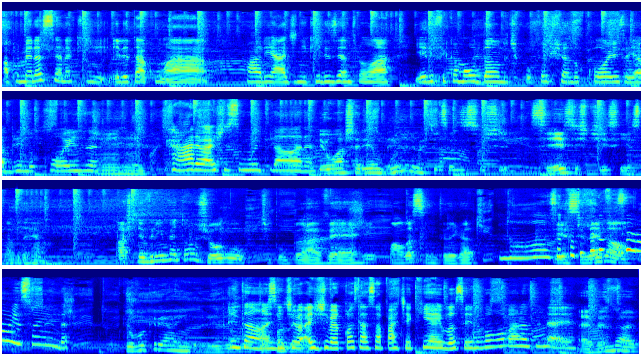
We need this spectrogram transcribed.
a primeira cena que ele tá com a, com a Ariadne, que eles entram lá e ele fica moldando, tipo, fechando coisa e abrindo coisa. Uhum. Cara, eu acho isso muito da hora. Eu acharia muito divertido se existisse, se existisse isso na vida real. Eu acho que deveria inventar um jogo, tipo, pra VR, com algo assim, tá ligado? Nossa, Ia por que que não legal. fizeram isso ainda? eu vou criar ainda. Então, a gente, a gente vai cortar essa parte aqui, aí vocês não vão roubar nossa ideia. É verdade.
